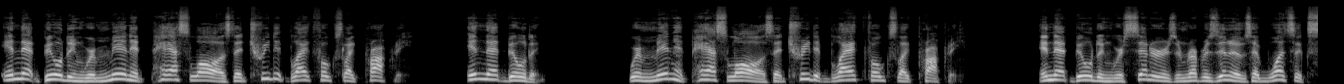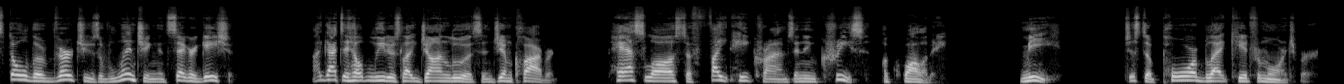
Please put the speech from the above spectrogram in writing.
In that building where men had passed laws that treated black folks like property. In that building where men had passed laws that treated black folks like property in that building where senators and representatives had once extolled the virtues of lynching and segregation. I got to help leaders like John Lewis and Jim Clyburn pass laws to fight hate crimes and increase equality. Me, just a poor black kid from Orangeburg.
